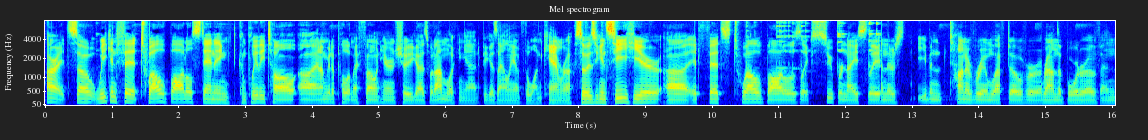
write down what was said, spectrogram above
All right, so we can fit 12 bottles standing completely tall, uh, and I'm gonna pull up my phone here and show you guys what I'm looking at because I only have the one camera. So as you can see here, uh, it fits 12 bottles like super nicely, and there's even ton of room left over around the border of, and,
